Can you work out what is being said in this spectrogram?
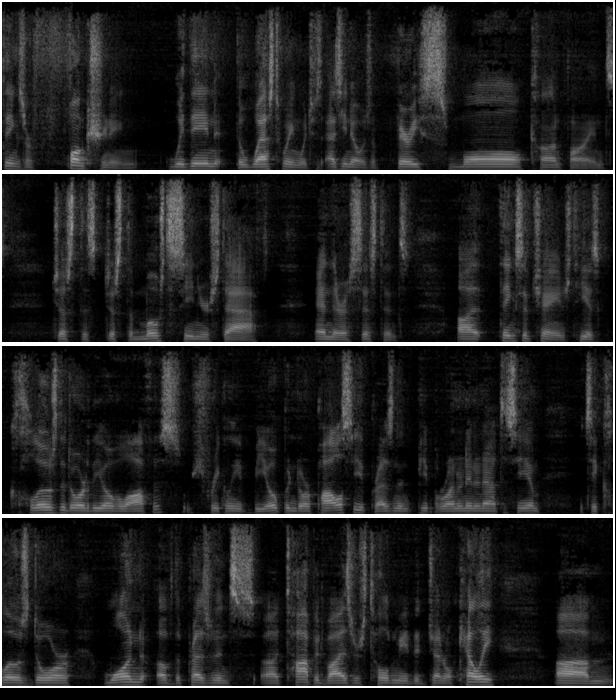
things are functioning within the West Wing, which is, as you know, is a very small confines, just this, just the most senior staff and their assistants. Uh, things have changed. He has closed the door to the Oval Office, which frequently be open door policy. The president, people running in and out to see him. It's a closed door. One of the president's uh, top advisors told me that General Kelly, um,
